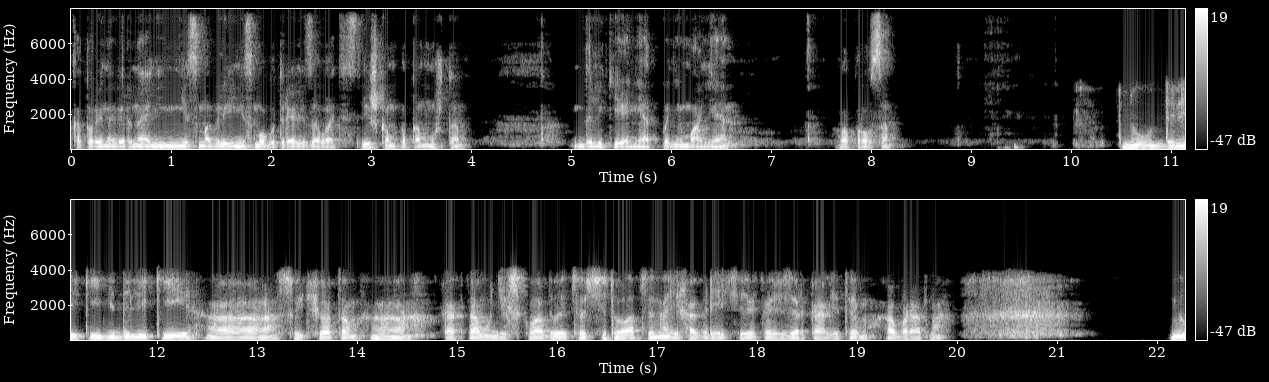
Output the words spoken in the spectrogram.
который, наверное, они не смогли и не смогут реализовать. Слишком, потому что далеки они от понимания вопроса. Ну, далеки, недалеки, а, с учетом, а, как там у них складывается ситуация на их агрессии, то есть зеркалит им обратно. Ну,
